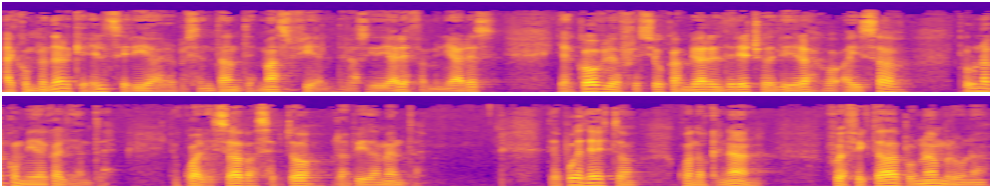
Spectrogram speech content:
Al comprender que él sería el representante más fiel de los ideales familiares, Jacob le ofreció cambiar el derecho de liderazgo a Isaac por una comida caliente, lo cual Isaac aceptó rápidamente. Después de esto, cuando Kenan fue afectada por una hambruna,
